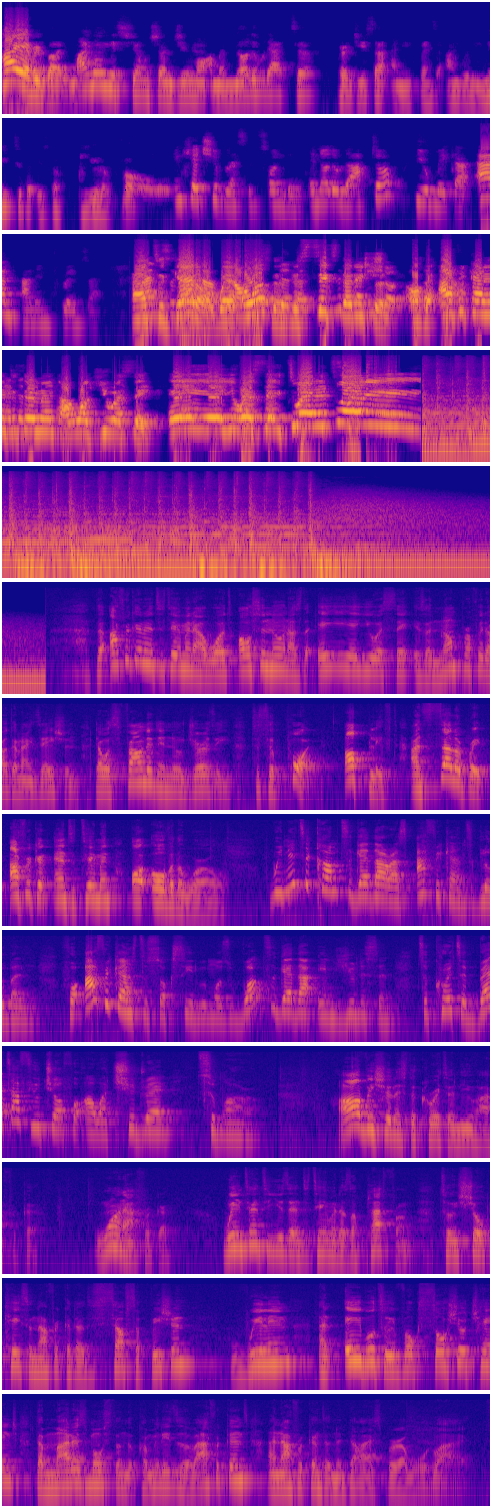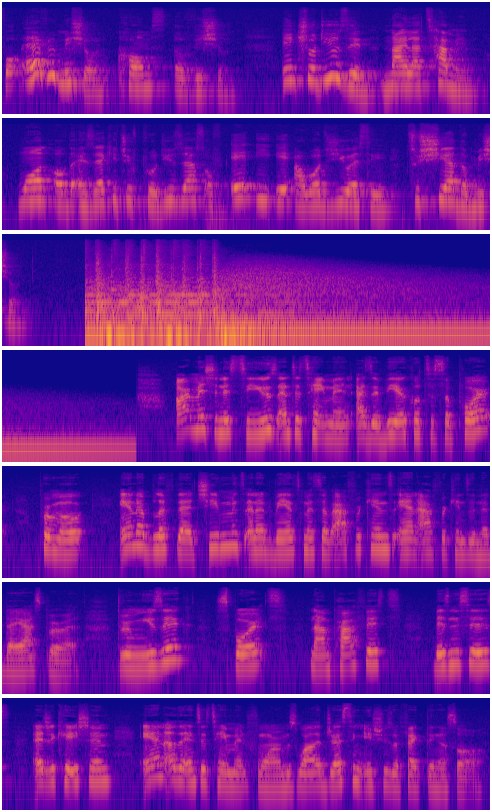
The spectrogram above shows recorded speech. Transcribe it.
Hi everybody, my name is Seun Sean Jimoh. I'm a Nollywood actor, producer, and influencer. And with me today is the beautiful Nkechi Blessing Sunday, a Nollywood actor, filmmaker, and an influencer. And, and together, together, we're hosting the sixth edition of the African Entertainment Awards USA, AEA USA 2020! The African Entertainment Awards, also known as the AEA USA, is a non-profit organization that was founded in New Jersey to support, uplift, and celebrate African entertainment all over the world. We need to come together as Africans globally. For Africans to succeed, we must work together in unison to create a better future for our children tomorrow. Our vision is to create a new Africa. One Africa we intend to use entertainment as a platform to showcase an Africa that is self-sufficient, willing, and able to evoke social change that matters most in the communities of Africans and Africans in the diaspora worldwide. For every mission comes a vision. Introducing Nyla Tamin, one of the executive producers of AEA Awards USA, to share the mission. Mission is to use entertainment as a vehicle to support, promote, and uplift the achievements and advancements of Africans and Africans in the diaspora through music, sports, nonprofits, businesses, education, and other entertainment forms while addressing issues affecting us all.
